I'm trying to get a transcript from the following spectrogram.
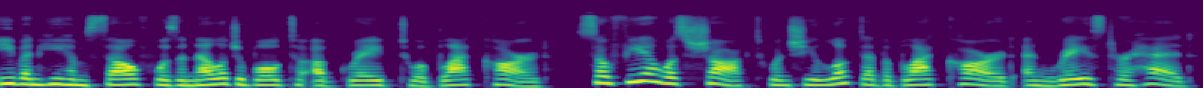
even he himself was ineligible to upgrade to a black card. Sophia was shocked when she looked at the black card and raised her head.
